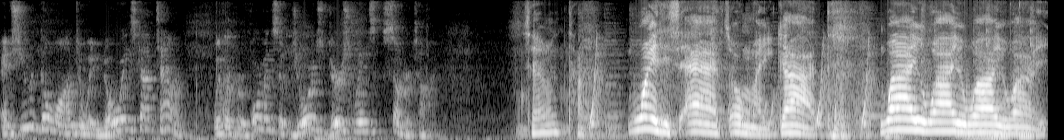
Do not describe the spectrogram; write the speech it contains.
and she would go on to win Norway's Got Talent with her performance of George Gershwin's Summertime. seven times. Why this ads? Oh my god. Why, why, why, why?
